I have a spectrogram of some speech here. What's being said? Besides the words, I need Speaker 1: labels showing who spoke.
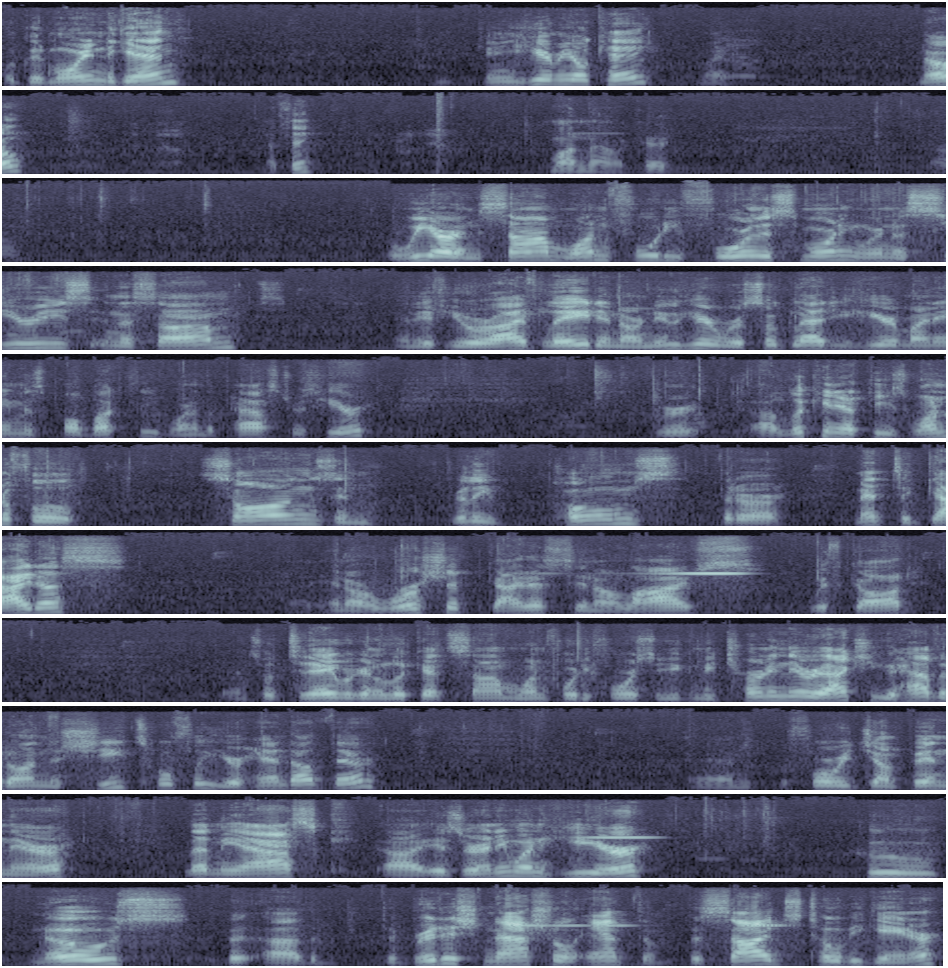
Speaker 1: Well, good morning again. Can you hear me okay? I... No? I think? Come on now, okay. Um, we are in Psalm 144 this morning. We're in a series in the Psalms. And if you arrived late and are new here, we're so glad you're here. My name is Paul Buckley, one of the pastors here. We're uh, looking at these wonderful songs and really poems that are meant to guide us in our worship, guide us in our lives with God. And so today we're going to look at Psalm 144. So you can be turning there. Actually, you have it on the sheets, hopefully, your handout there. And before we jump in there, let me ask uh, is there anyone here who knows the, uh, the, the British national anthem besides Toby Gaynor?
